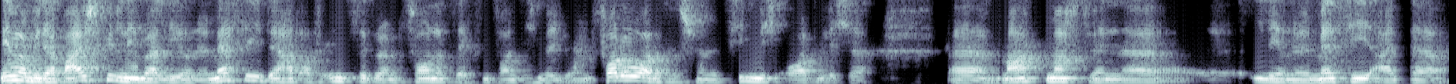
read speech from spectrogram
Nehmen wir wieder Beispiel, nehmen wir Lionel Messi, der hat auf Instagram 226 Millionen Follower. Das ist schon eine ziemlich ordentliche äh, Marktmacht. Wenn äh, Lionel Messi eine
